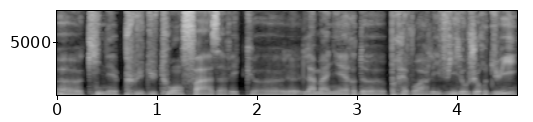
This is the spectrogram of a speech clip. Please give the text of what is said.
euh, qui n'est plus du tout en phase avec euh, la manière de prévoir les villes aujourd'hui.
